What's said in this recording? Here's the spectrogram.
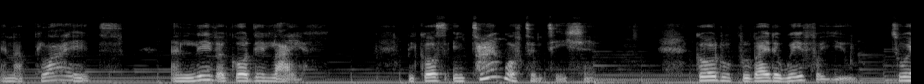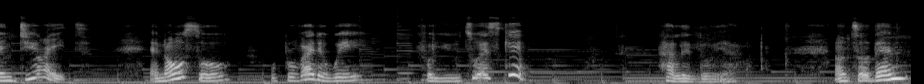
and apply it and live a godly life because in time of temptation, God will provide a way for you to endure it and also will provide a way for you to escape. Hallelujah. Until then,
